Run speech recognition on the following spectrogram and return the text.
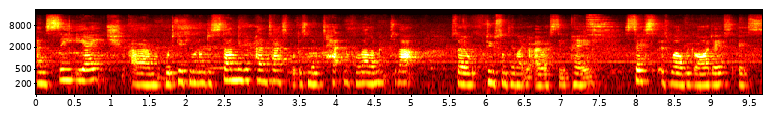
And CEH um, would give you an understanding of pen test, but there's no technical element to that. So do something like your OSCP. CISSP is well regarded. It's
